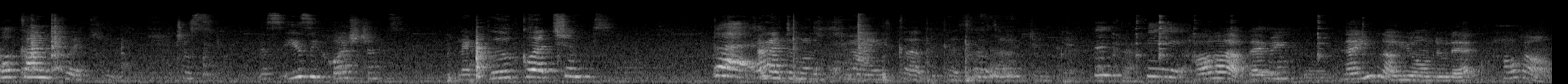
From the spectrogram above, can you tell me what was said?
What kind of questions? Just, easy questions. Like good questions? I had to move my cup because I. Hold up, baby. Now you know you don't do that. Hold on.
